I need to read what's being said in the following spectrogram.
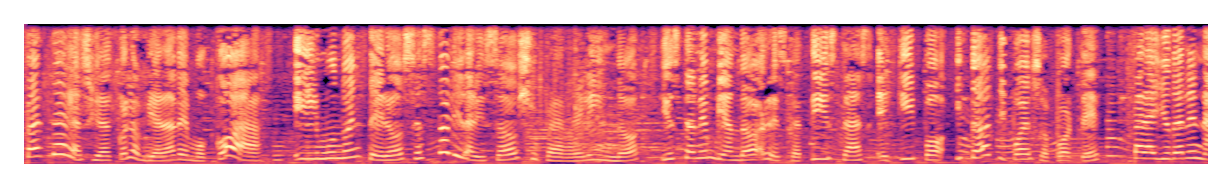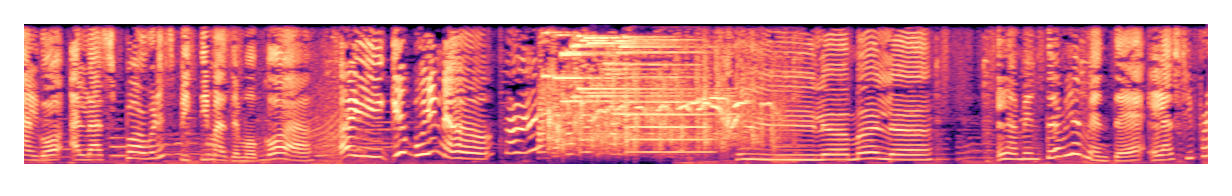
parte de la ciudad colombiana de Mocoa. El mundo entero se ha solidarizado súper lindo y están enviando rescatistas, equipo y todo tipo de soporte para ayudar en algo a las pobres víctimas de Mocoa. ¡Ay, qué bueno! ¡Ay, la mala! Lamentablemente, la cifra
